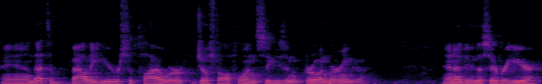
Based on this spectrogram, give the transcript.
And that's about a year's supply worth just off one season of growing moringa. And I do this every year.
